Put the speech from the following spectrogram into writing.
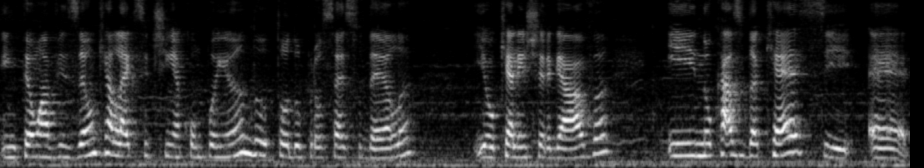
Então, a visão que a Lexi tinha acompanhando todo o processo dela e o que ela enxergava. E no caso da Cassie, é,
